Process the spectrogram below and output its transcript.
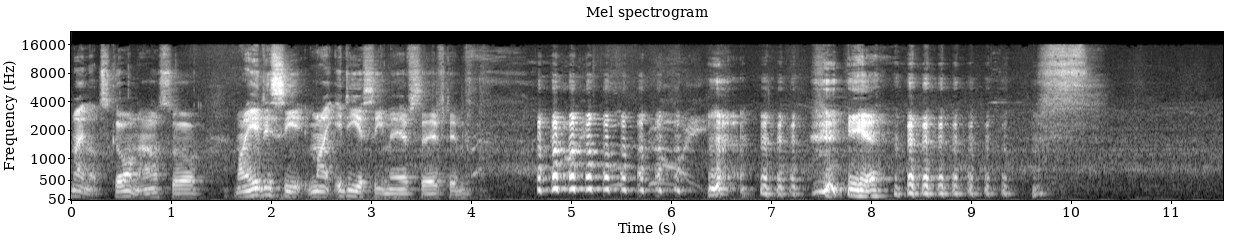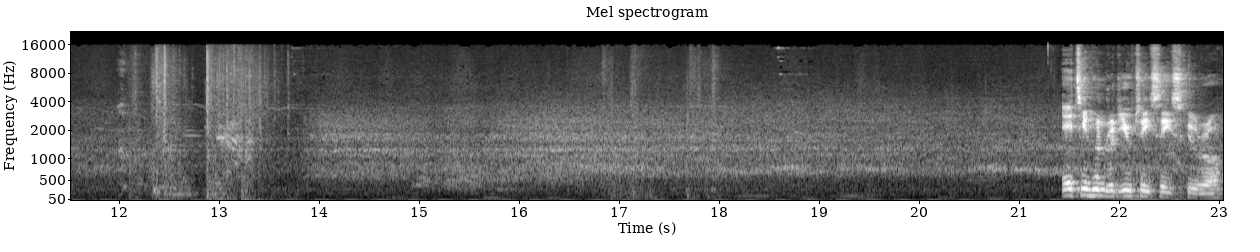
Might not score now, so my idiocy, my idiocy may have saved him. yeah. Eighteen hundred UTC Skuro.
